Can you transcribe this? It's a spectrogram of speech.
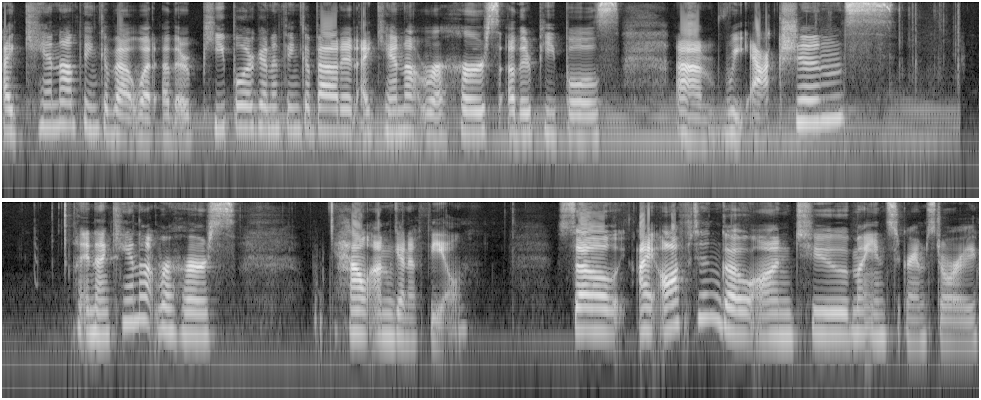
I cannot think about what other people are going to think about it. I cannot rehearse other people's um, reactions. And I cannot rehearse how I'm going to feel. So I often go on to my Instagram story.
